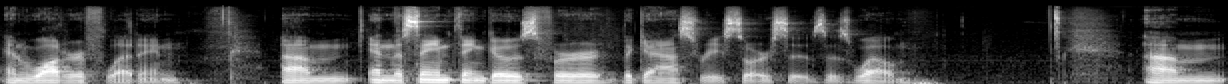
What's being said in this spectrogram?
and water flooding. Um, and the same thing goes for the gas resources as well. Um,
